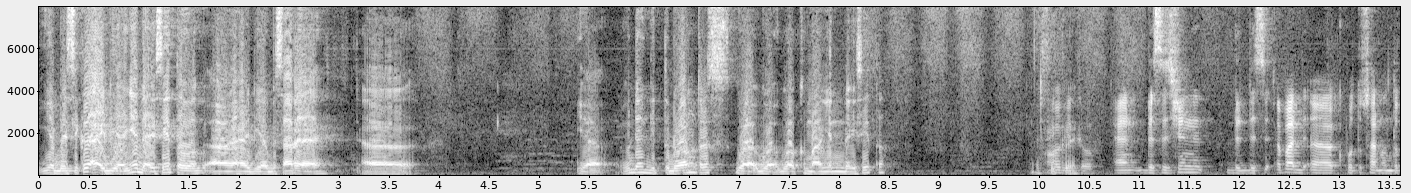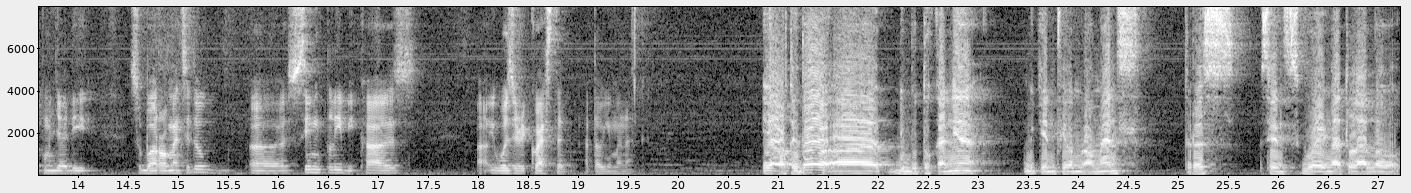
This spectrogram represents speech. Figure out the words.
ya basically idenya dari situ eh, idea besar ya Eh, ya udah gitu doang terus gua gua gua kembangin dari situ Oh Basically. gitu. And decision, the deci- apa uh, keputusan untuk menjadi sebuah romance itu uh, simply because uh, it was requested atau gimana? ya waktu itu eh, dibutuhkannya bikin film romance terus since gue nggak terlalu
